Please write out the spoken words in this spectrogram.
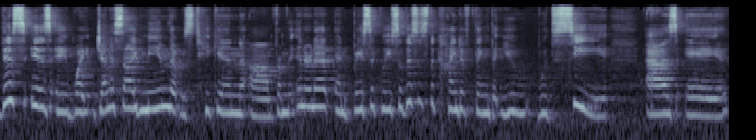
This is a white genocide meme that was taken um, from the internet, and basically, so this is the kind of thing that you would see as a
